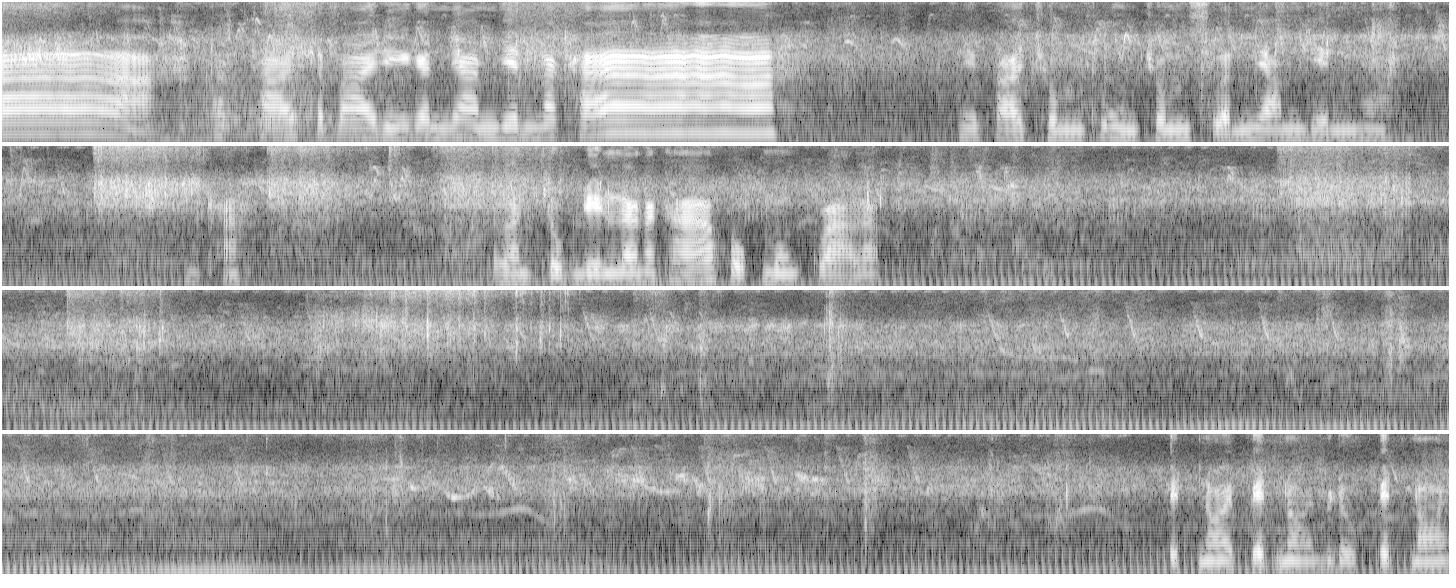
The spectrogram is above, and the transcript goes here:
่ะทักทายสบายดีกันยามเย็นนะคะนี่พาชมทุ่งชมสวนยามเย็นค่ะนี่ค่ะตะวันตกดินแล้วนะคะหกโมงกว่าแล้ว เป็ดน้อยเป็ดน้อยไปดูเป็ดน้อย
